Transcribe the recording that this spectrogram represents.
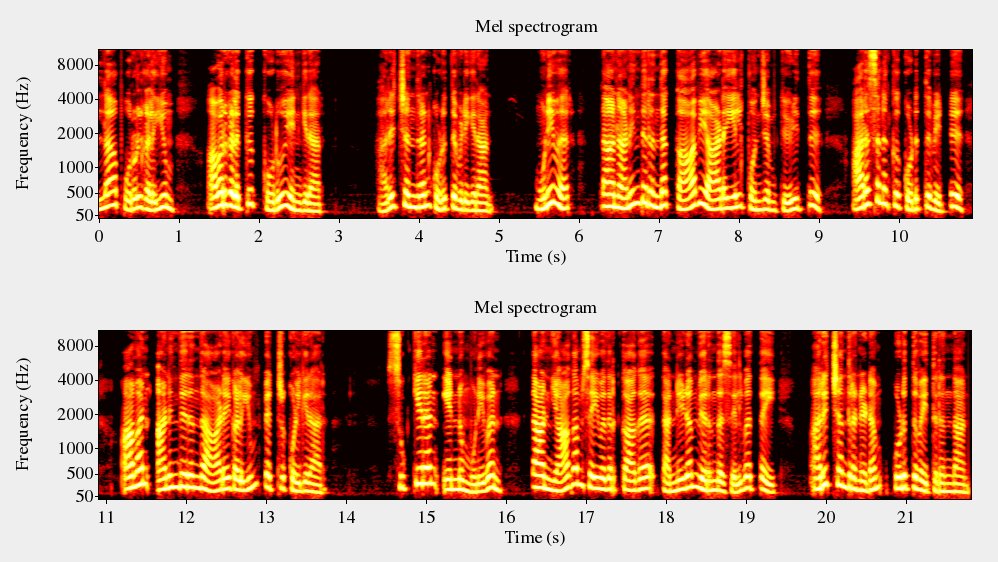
எல்லா பொருள்களையும் அவர்களுக்கு கொடு என்கிறார். அரிச்சந்திரன் கொடுத்து விடுகிறான். முனிவர் தான் அணிந்திருந்த காவி ஆடையில் கொஞ்சம் கிழித்து அரசனுக்கு கொடுத்துவிட்டு அவன் அணிந்திருந்த ஆடைகளையும் பெற்றுக்கொள்கிறார். சுக்கிரன் என்னும் முனிவன் தான் யாகம் செய்வதற்காக தன்னிடம் இருந்த செல்வத்தை அரிச்சந்திரனிடம் கொடுத்து வைத்திருந்தான்.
